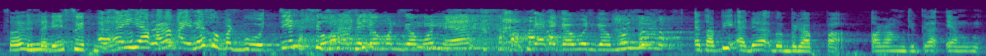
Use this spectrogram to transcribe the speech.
Soalnya dari tadi sweet Eh, banget. iya karena kayaknya super bucin Nggak ada gamon-gamonnya. nggak ada gamon-gamonnya eh tapi ada beberapa orang juga yang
